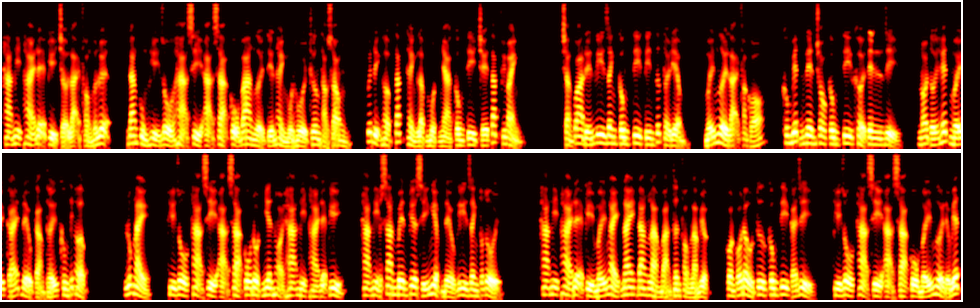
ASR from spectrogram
hạ nghị hải đệ kỳ trở lại phòng huấn luyện, đang cùng hì rộ hạ xỉ ạ xạ cổ ba người tiến hành một hồi thương thảo xong, quyết định hợp tác thành lập một nhà công ty chế tác phim ảnh. Chẳng qua đến ghi danh công ty tin tức thời điểm, mấy người lại phản khó, không biết nên cho công ty khởi tên gì, nói tới hết mấy cái đều cảm thấy không thích hợp. Lúc này Hỷ dô hạ xỉ ạ xạ cổ đột nhiên hỏi hạ nghị hải đệ kỳ, hạ nghị san bên kia xí nghiệp đều ghi danh tốt rồi? Hạ nghị hải đệ kỳ mấy ngày nay đang làm bản thân phòng làm việc, còn có đầu tư công ty cái gì? Hỷ dô hạ xỉ ạ xạ cổ mấy người đều biết.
